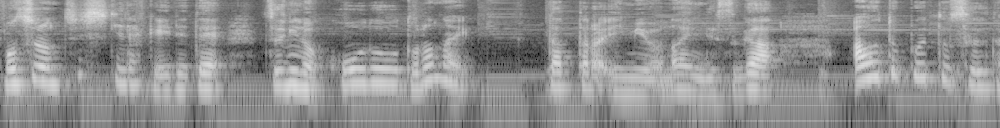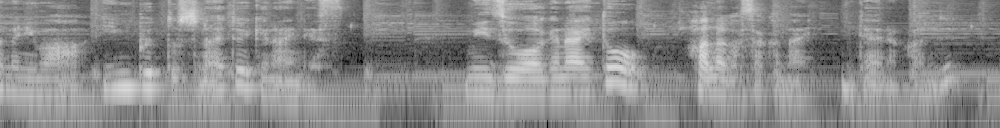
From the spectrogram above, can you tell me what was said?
もちろん知識だけ入れて次の行動を取らないだったら意味はないんですが、アウトプットするためにはインプットしないといけないんです。水をあげないと花が咲かないみたいな感じ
